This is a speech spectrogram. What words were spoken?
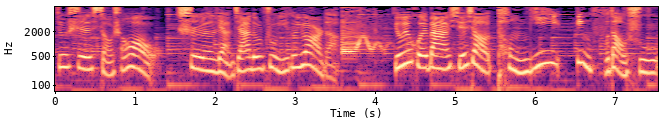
就是小时候是两家都住一个院儿的，有一回吧，学校统一订辅导书，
